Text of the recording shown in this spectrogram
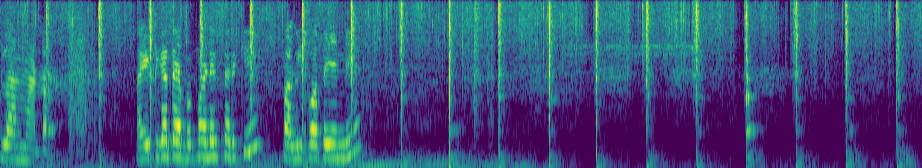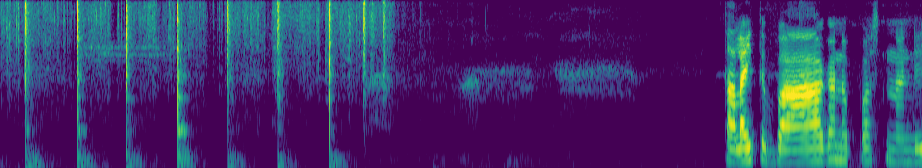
ఇలా అనమాట లైట్గా దెబ్బ పడేసరికి పగిలిపోతాయండి. తల అయితే బాగా నొప్పి వస్తుందండి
